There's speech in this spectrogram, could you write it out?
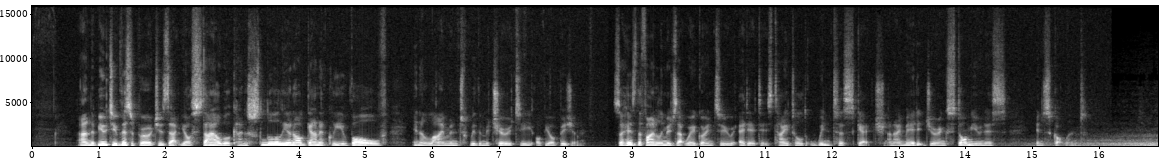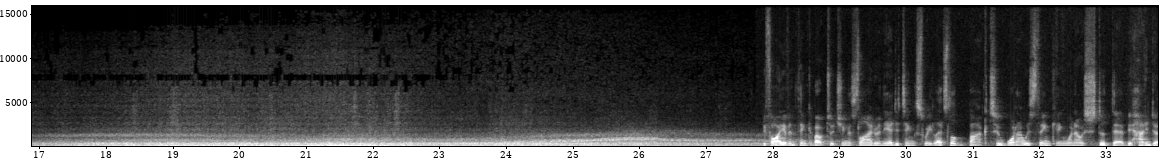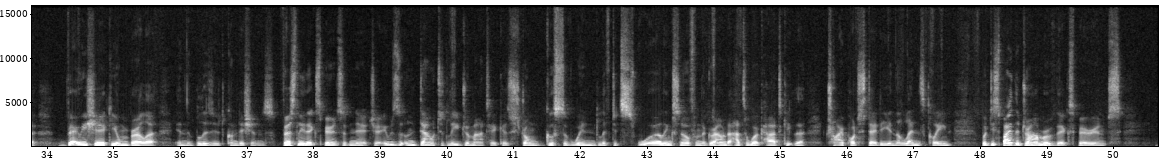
And the beauty of this approach is that your style will kind of slowly and organically evolve in alignment with the maturity of your vision. So here's the final image that we're going to edit. It's titled Winter Sketch and I made it during Storm Eunice in Scotland. Before I even think about touching a slider in the editing suite, let's look back to what I was thinking when I was stood there behind a very shaky umbrella in the blizzard conditions. Firstly, the experience of nature. It was undoubtedly dramatic as strong gusts of wind lifted swirling snow from the ground. I had to work hard to keep the tripod steady and the lens clean. But despite the drama of the experience,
